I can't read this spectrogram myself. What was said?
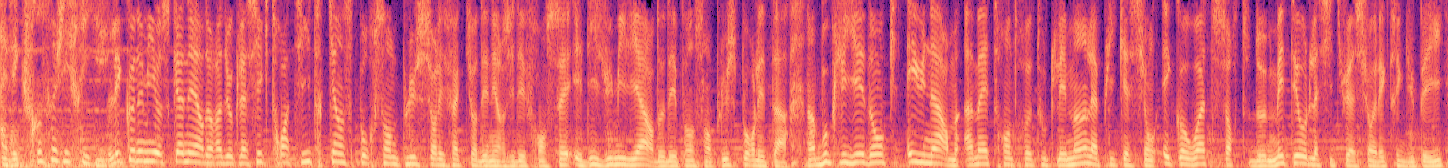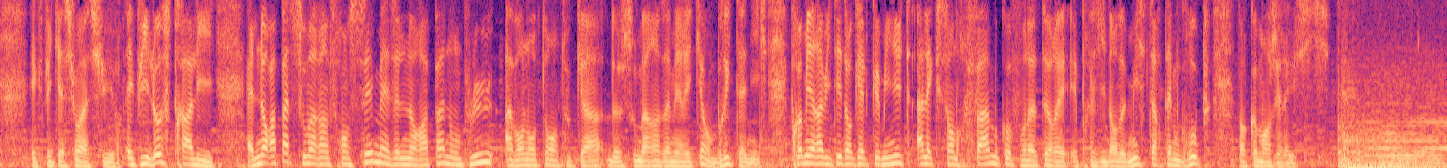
avec François Giffrier. L'économie au scanner de Radio Classique, trois titres, 15% de plus sur les factures d'énergie des Français et 18 milliards de dépenses en plus pour l'État. Un bouclier donc et une arme à mettre entre toutes les mains, l'application EcoWatt, sorte de météo de la situation électrique du pays. Explication à suivre. Et puis l'Australie, elle n'aura pas de sous-marins français, mais elle n'aura pas non plus, avant longtemps en tout cas, de sous-marins américains ou britanniques. Premier invité dans quelques minutes, Alexandre Pham, cofondateur et président de Mister Thème Group, dans Comment j'ai réussi.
